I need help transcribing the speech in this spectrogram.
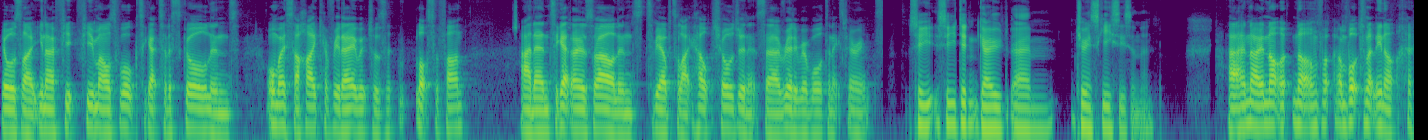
it was like you know a few, few miles walk to get to the school, and almost a hike every day, which was lots of fun. And then to get there as well, and to be able to like help children, it's a really rewarding experience. So, you, so you didn't go um, during ski season then? Uh, no, not not unfortunately not.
